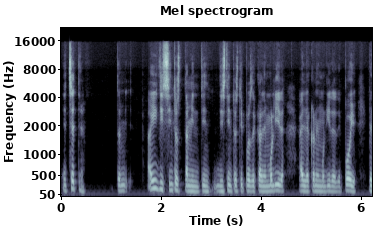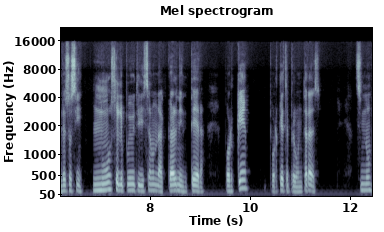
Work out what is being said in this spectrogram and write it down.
etcétera. También, hay distintos también distintos tipos de carne molida. Hay la carne molida de pollo, pero eso sí, no se le puede utilizar una carne entera. ¿Por qué? ¿Por qué te preguntarás? Sino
